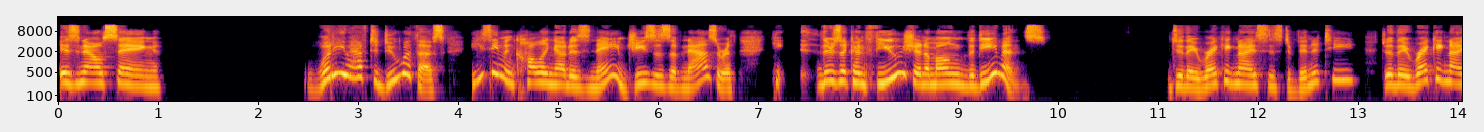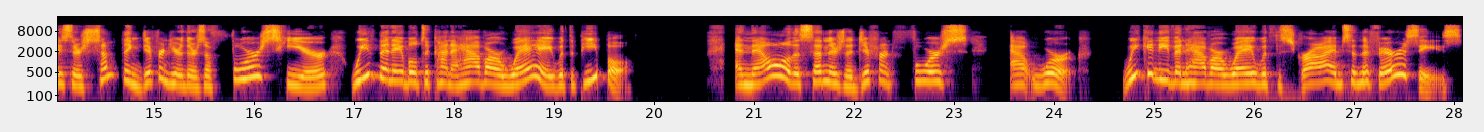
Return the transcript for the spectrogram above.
is now saying, What do you have to do with us? He's even calling out his name, Jesus of Nazareth. He, there's a confusion among the demons. Do they recognize his divinity? Do they recognize there's something different here? There's a force here. We've been able to kind of have our way with the people. And now all of a sudden there's a different force at work. We can even have our way with the scribes and the Pharisees.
